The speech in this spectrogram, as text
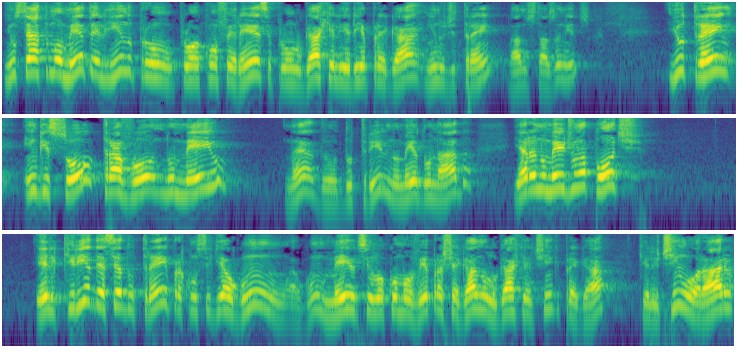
Em um certo momento, ele indo para um, uma conferência, para um lugar que ele iria pregar, indo de trem, lá nos Estados Unidos, e o trem enguiçou, travou no meio né, do, do trilho, no meio do nada, e era no meio de uma ponte. Ele queria descer do trem para conseguir algum, algum meio de se locomover para chegar no lugar que ele tinha que pregar que ele tinha um horário,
